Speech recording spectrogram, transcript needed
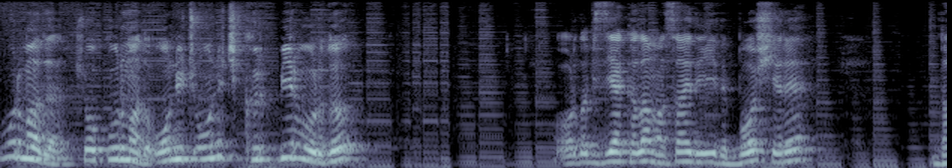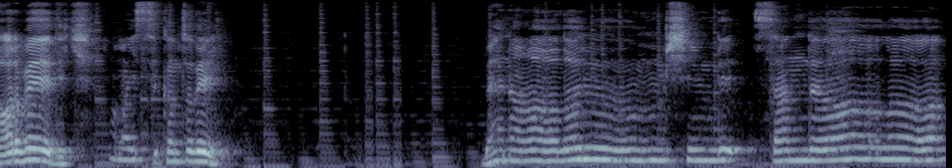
Vurmadı. Çok vurmadı. 13 13 41 vurdu. Orada bizi yakalamasaydı iyiydi. Boş yere darbe yedik. Ama hiç sıkıntı değil. Ben ağlarım şimdi sen de ağla.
